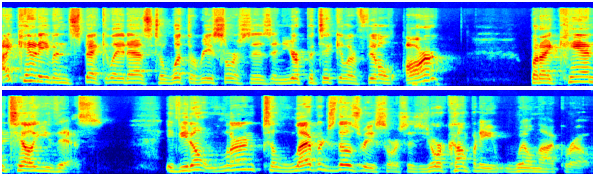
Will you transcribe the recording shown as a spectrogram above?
I can't even speculate as to what the resources in your particular field are, but I can tell you this. If you don't learn to leverage those resources, your company will not grow.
